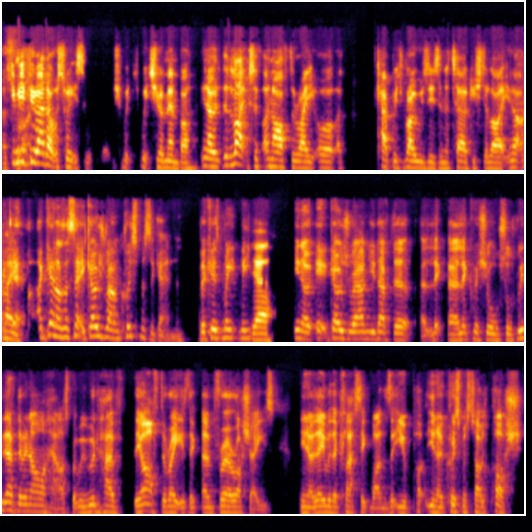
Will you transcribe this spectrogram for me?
That's give me a few adult sweets which, which, which you remember. You know, the likes of an after eight or a Cadbury's roses and a Turkish delight. You know what I mean? again, again, as I said, it goes around Christmas again because me, me Yeah. you know, it goes around. You'd have the uh, lic- uh, licorice all sorts. We didn't have them in our house, but we would have the after eight is the um, Ferrero Rochers. You know, they were the classic ones that you put. You know, Christmas time was posh.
